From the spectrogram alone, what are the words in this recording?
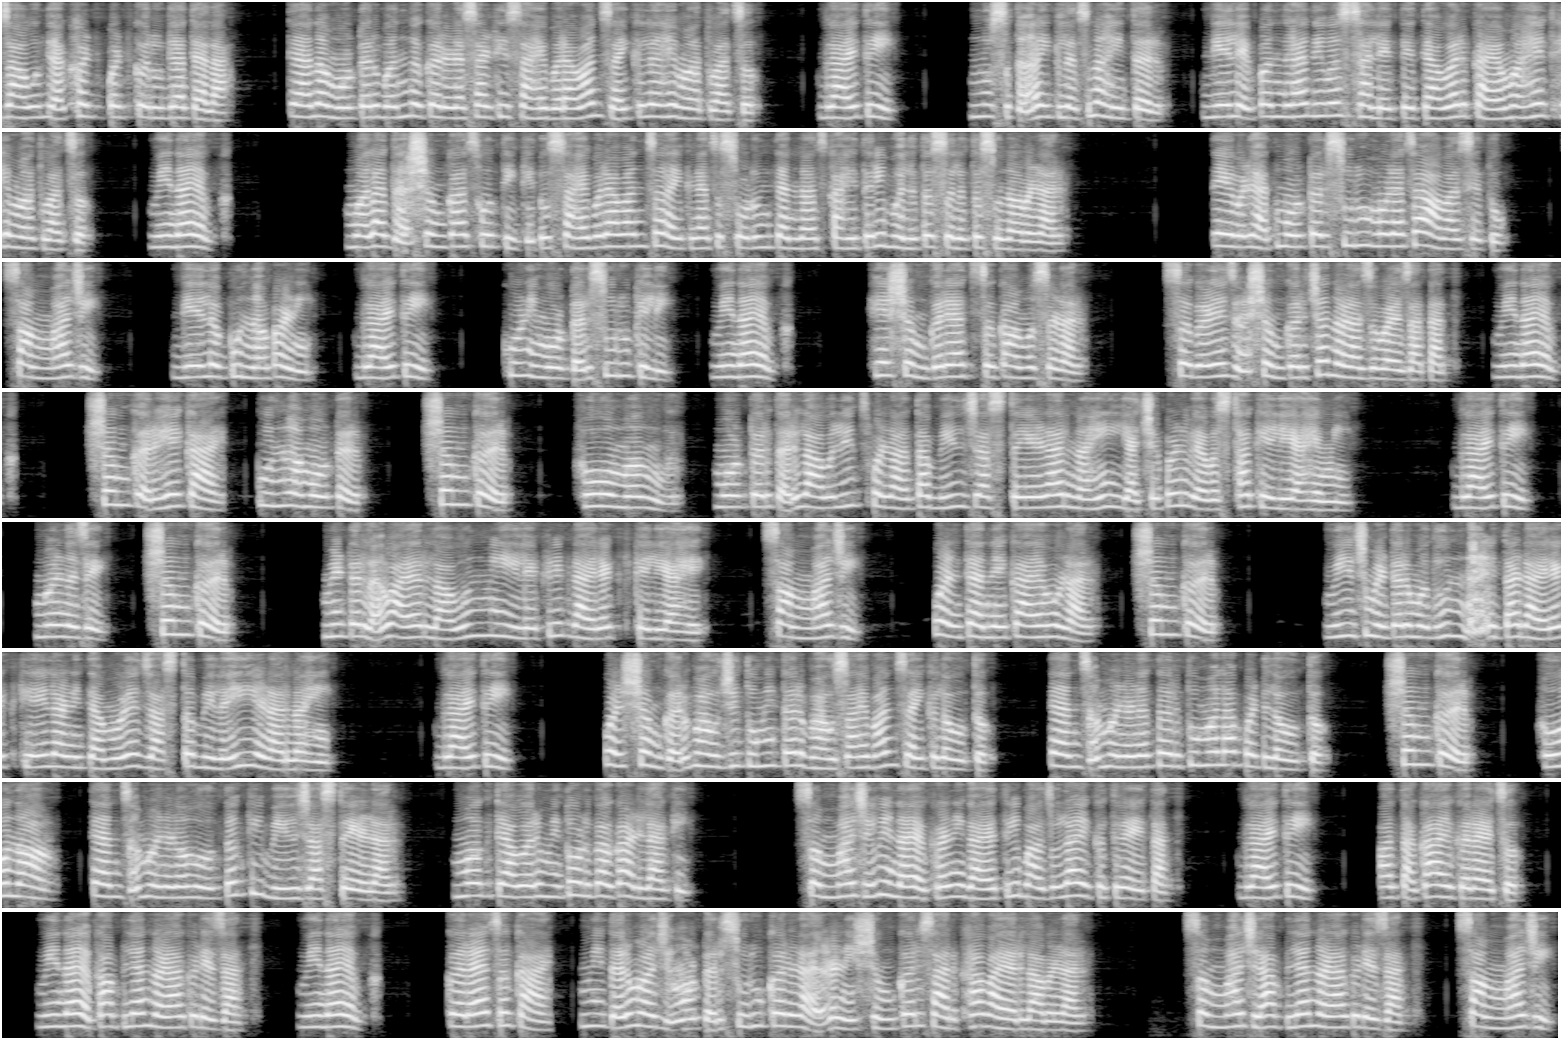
जाऊ द्या खटपट करू द्या त्याला. त्यांना मोटर बंद करण्यासाठी साहेबरावांचं ऐकलं हे महत्वाचं गायत्री. नुसतं ऐकलंच नाही तर. गेले पंधरा दिवस झाले ते त्यावर कायम आहेत हे महत्वाचं विनायक मला तर शंकाच होती की तो साहेबरावांचं ऐकण्याचं सोडून त्यांनाच काहीतरी भलत सलत सुनावणार. तेवढ्यात मोटर सुरू होण्याचा आवाज येतो. संभाजी गेलं पुन्हा पाणी. गायत्री कुणी मोटर सुरू केली? विनायक हे शंकर्याचं काम असणार. सगळेजण शंकरच्या नळाजवळ जातात. विनायक शंकर हे काय? पुन्हा मोटर. शंकर हो मग. मोटर तर लावलीच पण आता बिल जास्त येणार नाही याची पण व्यवस्था केली आहे मी. गायत्री म्हणजे शंकर मीटरला वायर लावून मी इलेक्ट्रिक डायरेक्ट केली आहे. संभाजी पण त्याने काय होणार? शंकर वीज मीटर मधून येता डायरेक्ट येईल आणि त्यामुळे जास्त बिलही येणार नाही. गायत्री पण शंकर भाऊजी तुम्ही तर भाऊसाहेबांचं ऐकलं होतं. त्यांचं म्हणणं तर तुम्हाला पटलं होतं. शंकर हो ना त्यांचं म्हणणं होतं की बिल जास्त येणार. मग त्यावर मी तोडगा काढला की संभाजी विनायक आणि गायत्री बाजूला एकत्र येतात. गायत्री आता काय करायचं? विनायक आपल्या नळाकडे जात. विनायक करायचं काय? मी तर माझी मोटर सुरू करणार आणि शंकर सारखा वायर लावणार. संभाजी आपल्या नळाकडे जात. संभाजी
